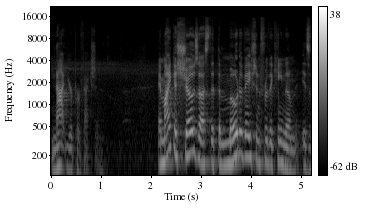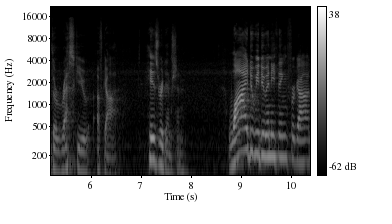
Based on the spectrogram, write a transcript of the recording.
not your perfection. And Micah shows us that the motivation for the kingdom is the rescue of God his redemption. Why do we do anything for God?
